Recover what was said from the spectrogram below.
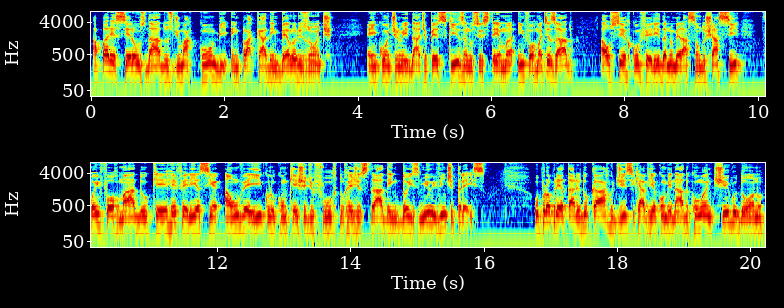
apareceram os dados de uma Kombi emplacada em Belo Horizonte. Em continuidade à pesquisa no sistema informatizado, ao ser conferida a numeração do chassi, foi informado que referia-se a um veículo com queixa de furto registrado em 2023. O proprietário do carro disse que havia combinado com o antigo dono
